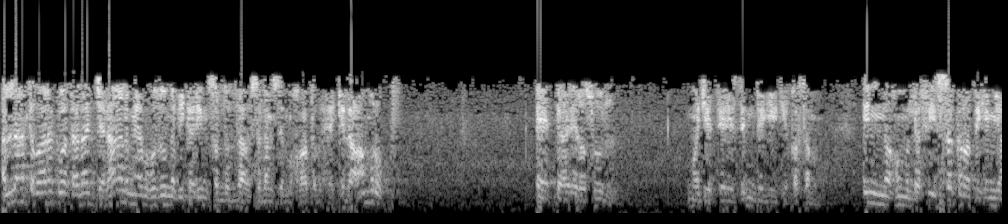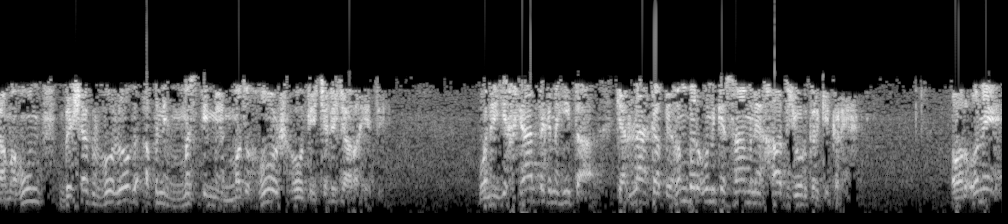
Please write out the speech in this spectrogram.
اللہ تبارک و تعالیٰ جلال میں اب حضور نبی کریم صلی اللہ علیہ وسلم سے مخاطب ہے کہ لام رخ اے پیارے رسول، مجھے تیری زندگی کی قسم ان لفی سکرت یا مہون بے شک وہ لوگ اپنی مستی میں مدہوش ہوتے چلے جا رہے تھے۔ انہیں یہ خیال تک نہیں تھا کہ اللہ کا پیغمبر ان کے سامنے ہاتھ جوڑ کر کے کڑے ہیں۔ اور انہیں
